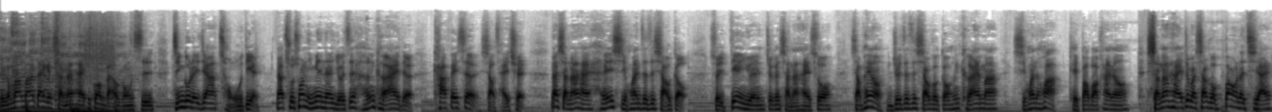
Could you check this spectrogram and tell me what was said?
有个妈妈带一个小男孩去逛百货公司，经过了一家宠物店。那橱窗里面呢，有一只很可爱的咖啡色小柴犬。那小男孩很喜欢这只小狗，所以店员就跟小男孩说：“小朋友，你觉得这只小狗狗很可爱吗？喜欢的话可以抱抱看哦。”小男孩就把小狗抱了起来，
